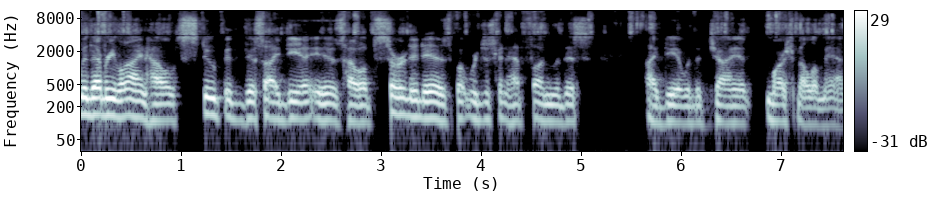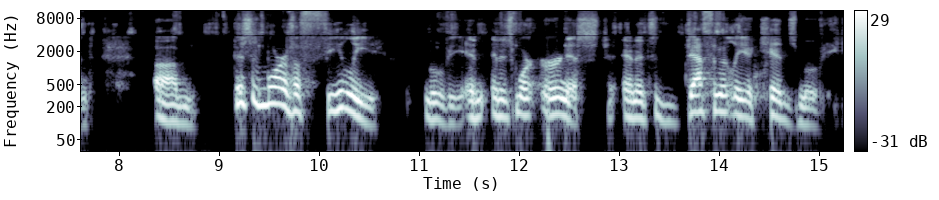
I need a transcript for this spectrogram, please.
with every line how stupid this idea is, how absurd it is, but we're just going to have fun with this idea with a giant marshmallow man. Um, this is more of a feely movie and, and it's more earnest and it's definitely a kids movie.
